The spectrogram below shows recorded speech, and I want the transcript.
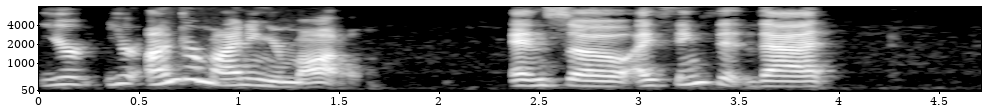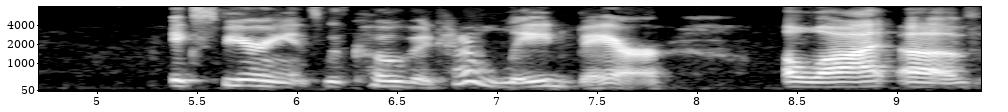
you're you're undermining your model. And so I think that that experience with COVID kind of laid bare a lot of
